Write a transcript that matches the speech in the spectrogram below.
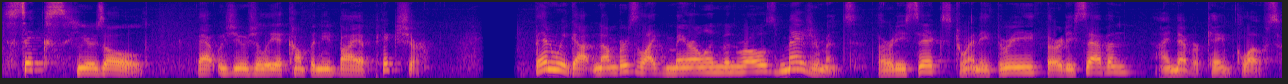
six years old. That was usually accompanied by a picture. Then we got numbers like Marilyn Monroe's measurements 36, 23, 37. I never came close.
